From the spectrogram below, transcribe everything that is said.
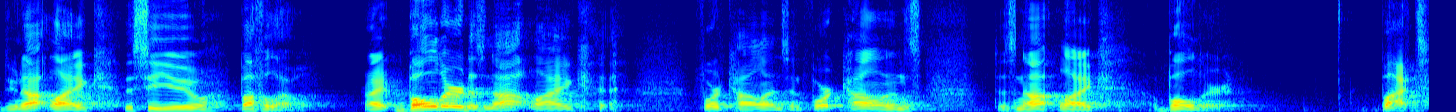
do not like the CU Buffalo, right? Boulder does not like Fort Collins, and Fort Collins does not like Boulder. But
